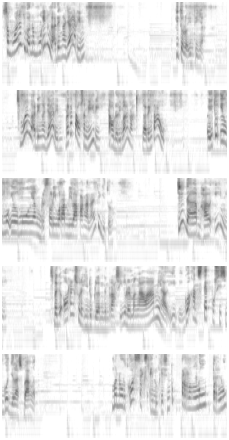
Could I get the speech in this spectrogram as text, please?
semuanya juga nemuin nggak ada yang ngajarin gitu loh intinya semuanya nggak ada yang ngajarin mereka tahu sendiri tahu dari mana nggak ada yang tahu itu ilmu-ilmu yang berseliweran di lapangan aja gitu loh jadi dalam hal ini sebagai orang yang sudah hidup dalam generasi itu dan mengalami hal ini, gue akan state posisi gue jelas banget. Menurut gue, sex education itu perlu perlu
